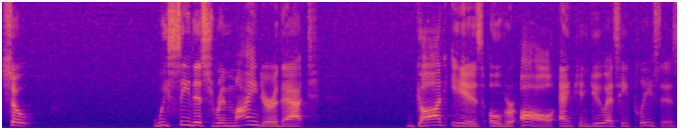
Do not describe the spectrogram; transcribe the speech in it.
So we see this reminder that God is over all and can do as he pleases,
